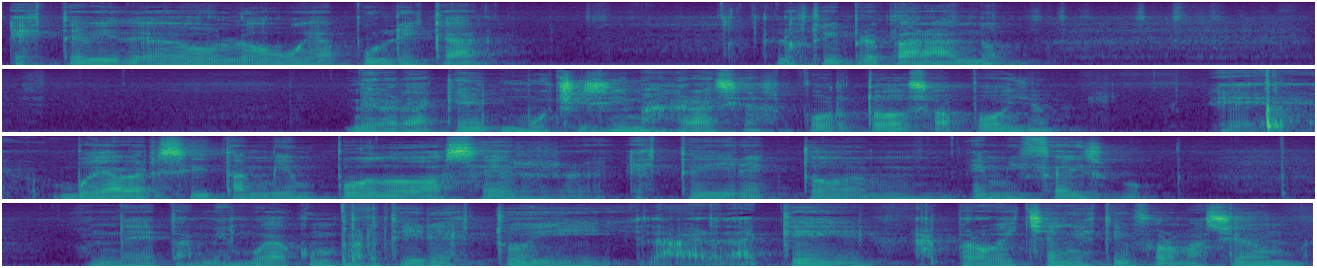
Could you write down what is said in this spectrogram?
este video lo voy a publicar. Lo estoy preparando. De verdad que muchísimas gracias por todo su apoyo. Eh, voy a ver si también puedo hacer este directo en, mi Facebook, donde también voy a compartir esto y la verdad que aprovechen esta información.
